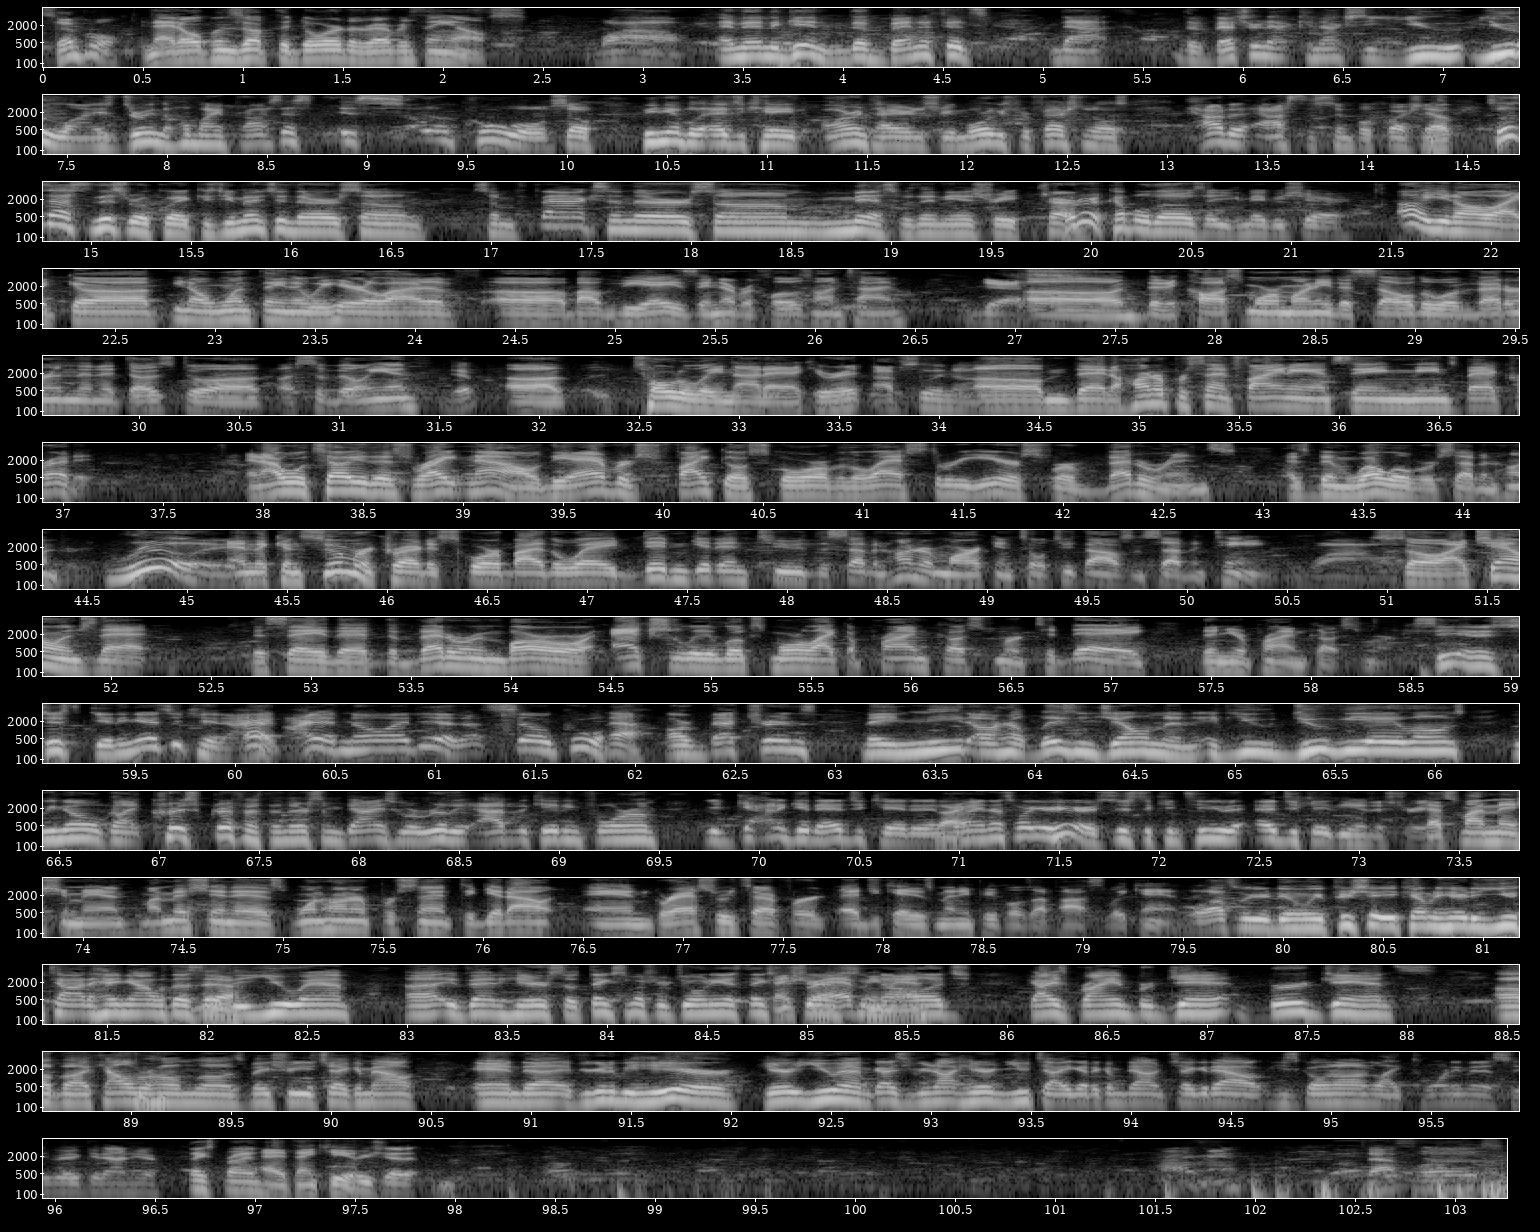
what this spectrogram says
simple. And that opens up the door to everything else. Wow. And then again, the benefits that the veteran act can actually u- utilize during the home buying process is so cool. So being able to educate our entire industry, mortgage professionals, how to ask the simple questions. Yep. So let's ask this real quick because you mentioned there are some some facts and there are some myths within the industry. Sure. What are a couple of those that you can maybe share? Oh, you know, like uh, you know, one thing that we hear a lot of uh, about VA is they never close on time. Yes. uh, that it costs more money to sell to a veteran than it does to a, a civilian. Yep. Uh, totally not accurate. Absolutely not. Um, that 100% financing means bad credit. And I will tell you this right now the average FICO score over the last three years for veterans has been well over 700. really? And the consumer credit score, by the way, didn't get into the 700 mark until 2017. wow. So I challenge that to say that the veteran borrower actually looks more like a prime customer today than your prime customer. See, and it's just getting educated. Right. I, I had no idea. That's so cool. Yeah. Our veterans, they need our help. Ladies and gentlemen, if you do VA loans, we know like Chris Griffith, and there's some guys who are really advocating for them. You got to get educated. And Right. Bryan, that's why you're here. It's just to continue to educate the industry. That's my mission, man. My mission is 100% to get out and grassroots effort, educate as many people as I possibly can. well, that's what you're doing. We appreciate you coming here to Utah to hang out with us Yeah. at the UAMP uh, event here. So thanks so much for joining us. Thanks, Thanks for for sharing having some me, man. knowledge. Guys, Bryan Berjan- Bergjans of uh, Caliber Home Loans. Make sure you check him out. And uh, if you're going to be here, here at UM, guys, if you're not here in Utah, you got to come down and check it out. He's going on in like 20 minutes, so you better get down here. Thanks, Bryan. Hey, thank you. Appreciate it. All right, man. That was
